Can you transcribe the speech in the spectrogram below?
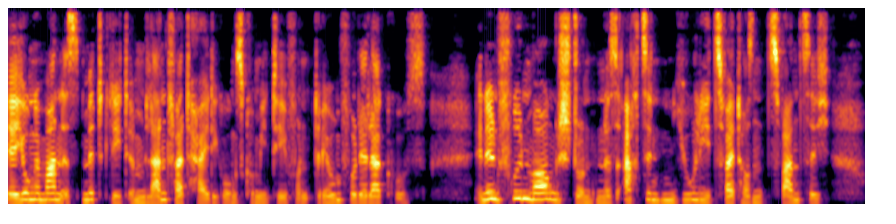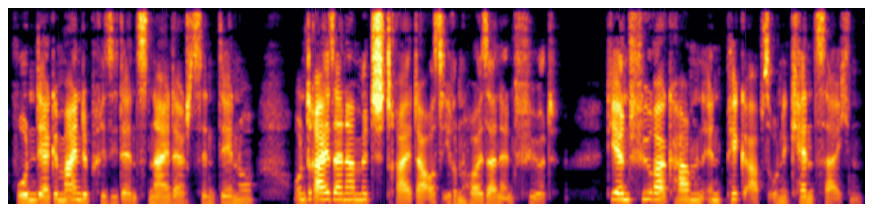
Der junge Mann ist Mitglied im Landverteidigungskomitee von Triunfo de la Cruz. In den frühen Morgenstunden des 18. Juli 2020 wurden der Gemeindepräsident Snyder Centeno und drei seiner Mitstreiter aus ihren Häusern entführt. Die Entführer kamen in Pickups ohne Kennzeichen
